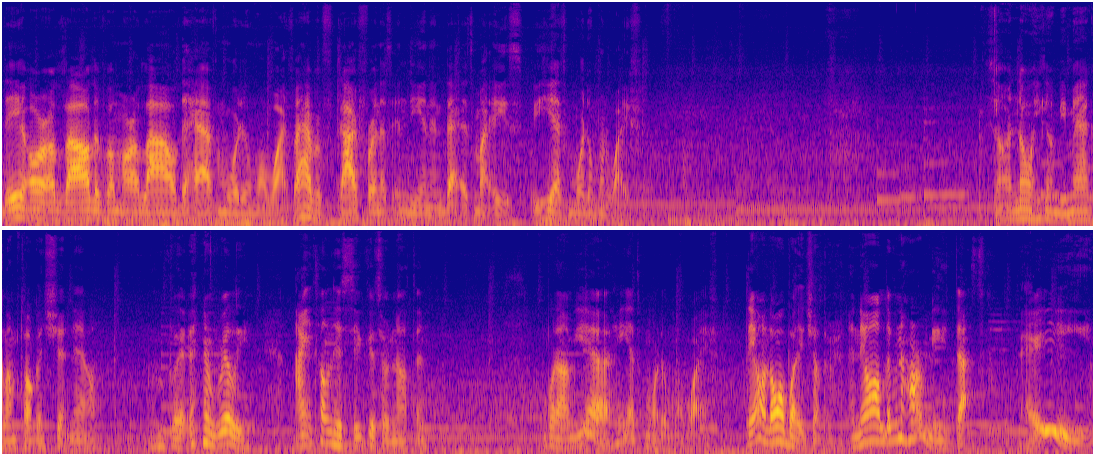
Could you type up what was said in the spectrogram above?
They are allowed of them are allowed to have more than one wife. I have a guy friend that's Indian and that is my ace, but he has more than one wife. So I know he's gonna be mad because I'm talking shit now. But really, I ain't telling his secrets or nothing. But um, yeah, he has more than one wife. They all know about each other and they all live in harmony. That's hey.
